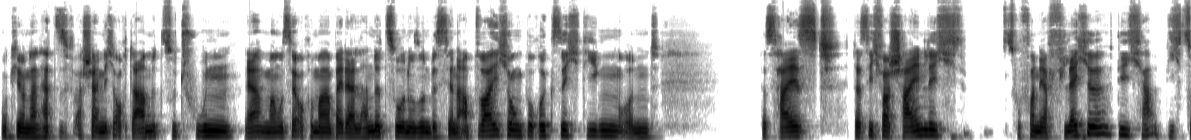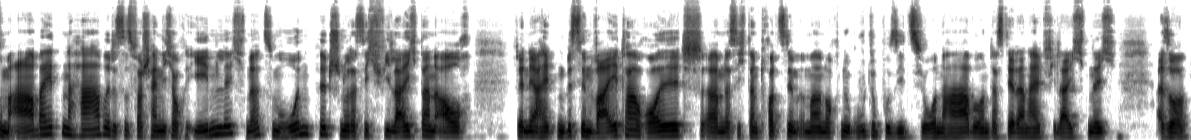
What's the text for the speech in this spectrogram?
Okay, und dann hat es wahrscheinlich auch damit zu tun, ja, man muss ja auch immer bei der Landezone so ein bisschen Abweichung berücksichtigen und das heißt, dass ich wahrscheinlich so von der Fläche, die ich, die ich zum Arbeiten habe, das ist wahrscheinlich auch ähnlich, ne, zum hohen Pitch, nur dass ich vielleicht dann auch, wenn der halt ein bisschen weiter rollt, ähm, dass ich dann trotzdem immer noch eine gute Position habe und dass der dann halt vielleicht nicht, also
